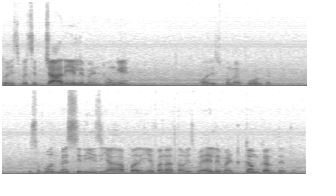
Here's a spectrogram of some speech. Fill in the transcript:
तो इसमें सिर्फ़ चार ही एलिमेंट होंगे और इसको मैं फोर करता हूँ। तो सपोज़ मैं सीरीज़ यहाँ पर ये बनाता हूँ इसमें एलिमेंट कम कर देता हूँ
